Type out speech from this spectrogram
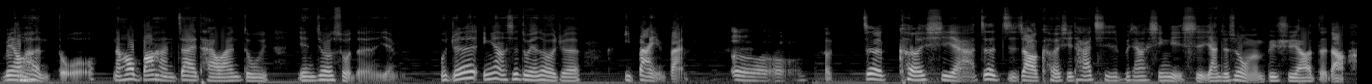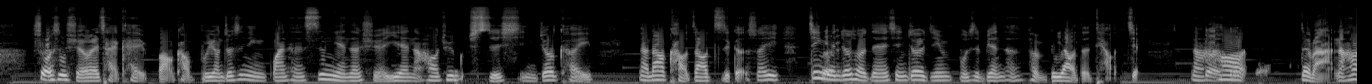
没有很多，然后包含在台湾读研究所的人也，我觉得营养师读研究所，我觉得一半一半。呃呃，这科系啊，这执照科系，它其实不像心理师一样，就是我们必须要得到硕士学位才可以报考，不用，就是你完成四年的学业，然后去实习，你就可以拿到考照资格。所以进研究所这件事情就已经不是变成很必要的条件。然后，对吧？然后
